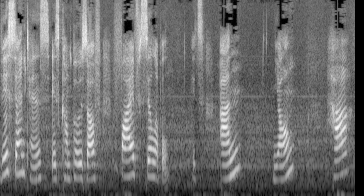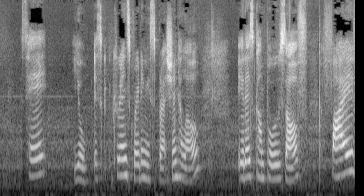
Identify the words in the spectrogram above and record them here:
this sentence is composed of five syllables. It's an, 영, ha, se, yo. It's Korean's greeting expression, hello. It is composed of five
